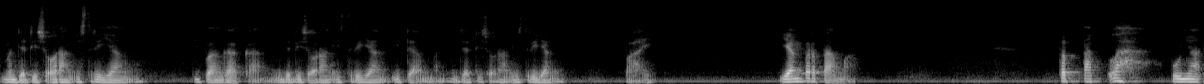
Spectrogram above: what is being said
menjadi seorang istri yang dibanggakan, menjadi seorang istri yang idaman, menjadi seorang istri yang baik. Yang pertama, tetaplah punya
